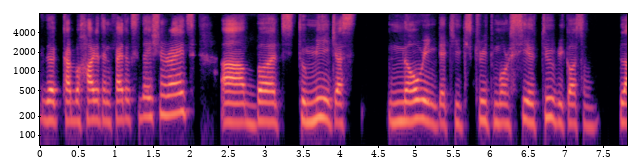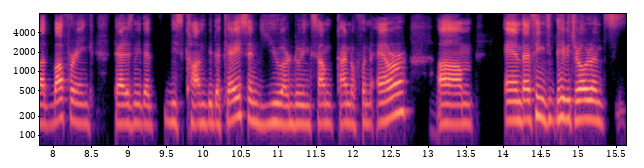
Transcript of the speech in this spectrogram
the carbohydrate and fat oxidation rates. Uh, but to me, just knowing that you excrete more CO2 because of blood buffering tells me that this can't be the case and you are doing some kind of an error. Um, and I think David Rowlands,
